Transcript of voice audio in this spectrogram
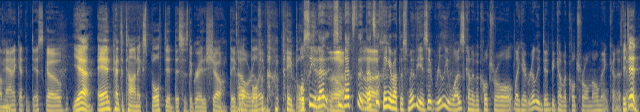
Um, Panic at the Disco. Yeah, and Pentatonix both did "This Is the Greatest Show." They both Oh, both of them. They both. Well, see did that it. see that's the that's the thing about this movie is it really was kind of a cultural like it really did become a cultural moment kind of thing. It did.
